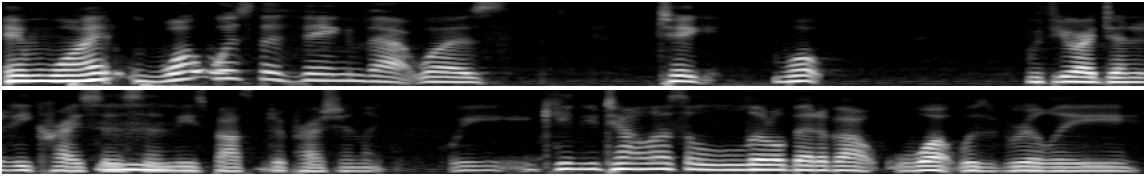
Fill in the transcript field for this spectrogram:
And what what was the thing that was take what with your identity crisis Mm-hmm. and these bouts of depression? Like, we can you tell us a little bit about what was really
